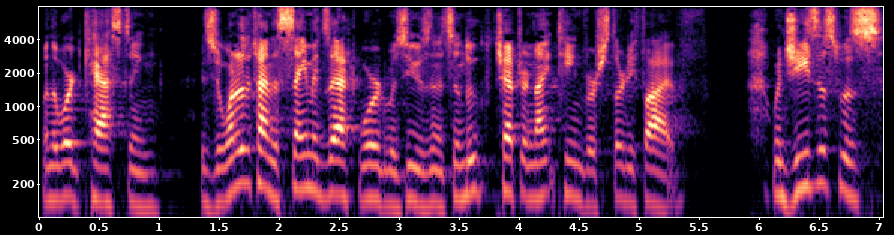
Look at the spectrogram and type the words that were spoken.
when the word casting is one other time the same exact word was used, and it's in Luke chapter 19, verse 35. When Jesus was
